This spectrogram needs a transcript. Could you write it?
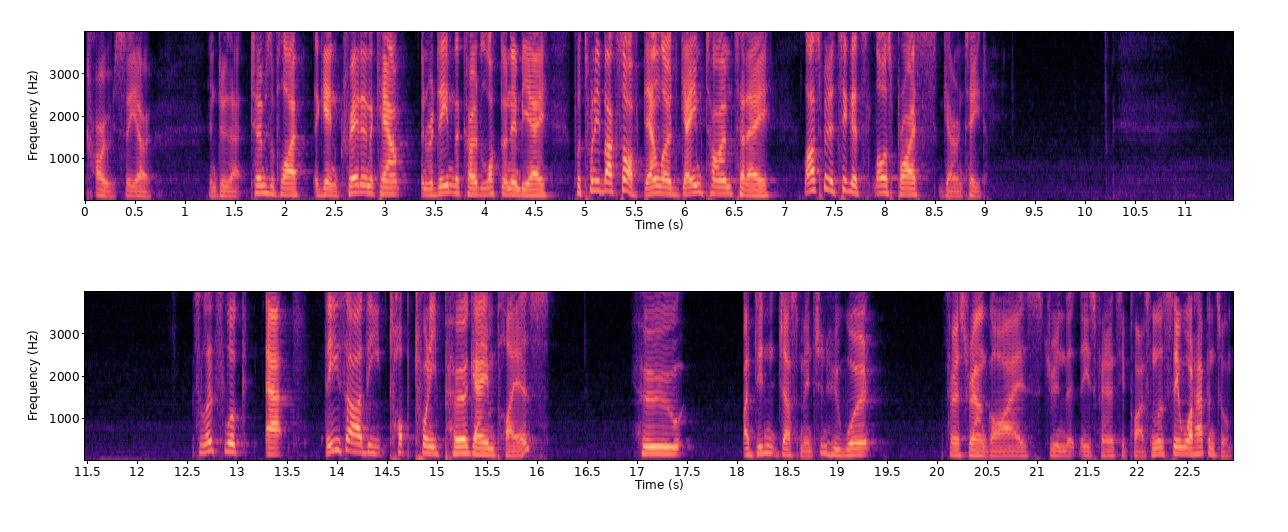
co, and do that. Terms apply. Again, create an account and redeem the code Locked On NBA for 20 bucks off. Download Gametime today. Last minute tickets, lowest price guaranteed. So let's look at these are the top 20 per game players who I didn't just mention, who weren't first round guys during the, these fantasy playoffs. And let's see what happened to him.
